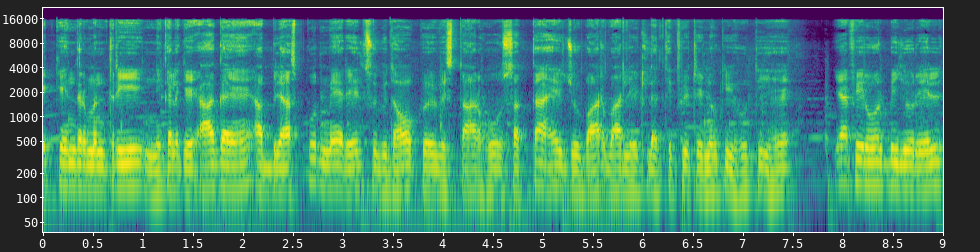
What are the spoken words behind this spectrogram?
एक केंद्र मंत्री निकल के आ गए हैं। अब बिलासपुर में रेल सुविधाओं पर विस्तार हो सकता है, जो बार बार लेट लतीफ़ी ट्रेनों की होती है, या फिर और भी जो रेल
